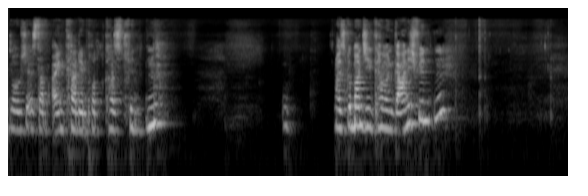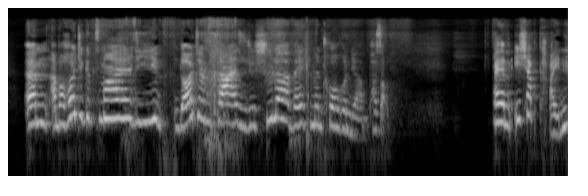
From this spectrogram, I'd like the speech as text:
glaube ich, erst ab 1K den Podcast finden. Also manche kann man gar nicht finden. Ähm, aber heute gibt's mal die Leute im Klar, also die Schüler, welche Mentoren die haben. Pass auf. Ähm, ich habe keinen.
